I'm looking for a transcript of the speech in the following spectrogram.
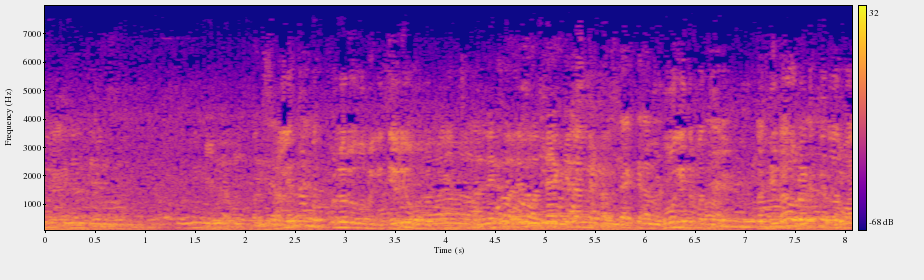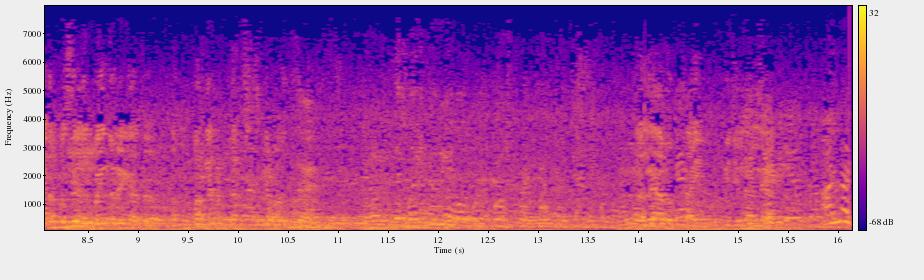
ಹೊಲ ಇದೆ ಅಲ್ಲಿಂದ ಮತ್ತೆ ಹೋಗ್ಬೇಕು? ದೇವ್ರಿಗೆ ಹೋಗ್ಬೇಕು. ಹೋಗಿದ್ದು ಮತ್ತೆ ದಿನ ಓಡಾಡ್ತಿಲ್ಲ ವಾರ ಬಸ್ ಬೈಂದೂರಿಗೆ ಅದು ನಮ್ಮ ಪಾರ್ಲಿಮೆಂಟ್ ಬರುತ್ತೆ. ಅಲ್ಲೇ ಆಗುತ್ತೆ ಉಡುಪಿ ಜಿಲ್ಲೆ ಅಲ್ಲೇ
